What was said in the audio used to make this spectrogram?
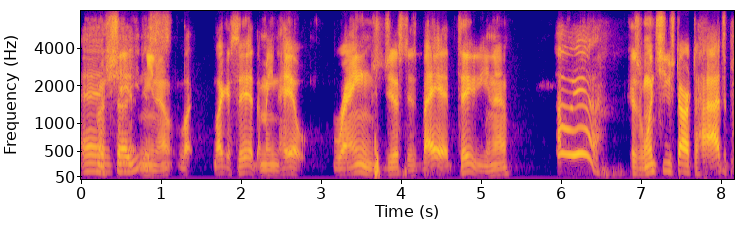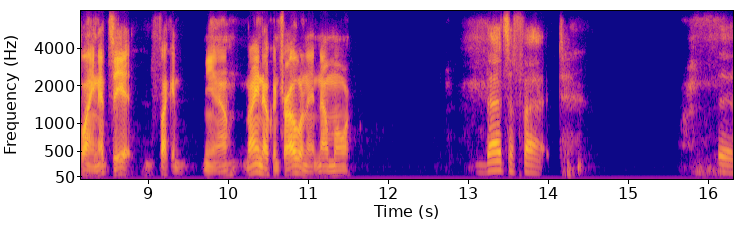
And well, so shit, you, just, you know, like like I said, I mean, hell, rain's just as bad too, you know. Oh yeah. Because once you start to hydroplane, that's it. Fucking, you know, there ain't no controlling it no more. That's a fact. The,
